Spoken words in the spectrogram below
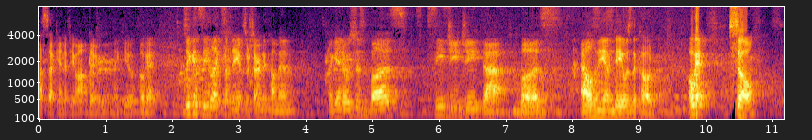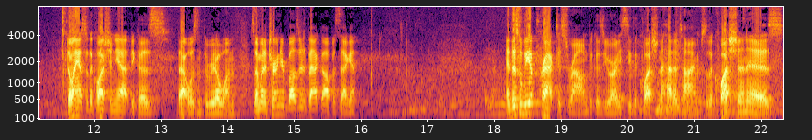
a second if you want. There you go. Thank you. Okay. So you can see like some names are starting to come in. Again, it was just buzz, cgg.buzz. LZMD was the code. Okay. So don't answer the question yet because that wasn't the real one. So I'm going to turn your buzzers back off a second. And this will be a practice round because you already see the question ahead of time. So the question is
